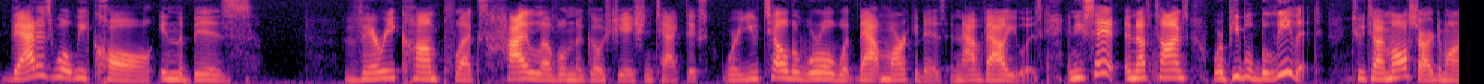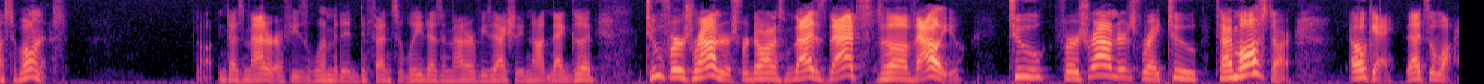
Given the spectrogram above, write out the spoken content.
That is what we call in the biz very complex, high level negotiation tactics where you tell the world what that market is and that value is. And you say it enough times where people believe it. Two time All Star, Demonis Sabonis. It doesn't matter if he's limited defensively. It doesn't matter if he's actually not that good. Two first rounders for Donis. That is that's the value. Two first rounders for a two time All Star. Okay, that's a lie.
